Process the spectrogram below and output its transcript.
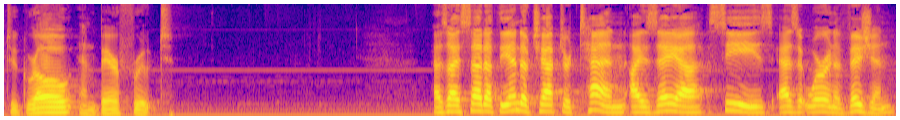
to grow and bear fruit. As I said at the end of chapter 10, Isaiah sees, as it were in a vision,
